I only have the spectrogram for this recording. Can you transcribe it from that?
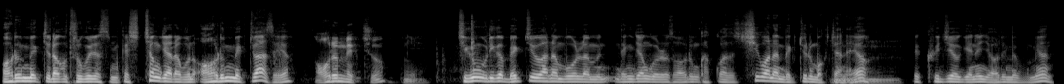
얼음 맥주라고 들어보셨습니까? 시청자 여러분 얼음 맥주 아세요? 얼음 맥주. 예. 지금 우리가 맥주 하나 먹으려면 냉장고에 넣어서 얼음 갖고 와서 시원한 맥주를 먹잖아요. 음. 근데 그 지역에는 여름에 보면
